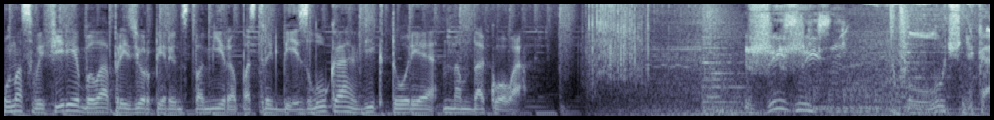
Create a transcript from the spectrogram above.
У нас в эфире была призер первенства мира по стрельбе из лука Виктория Намдакова. Жизнь лучника.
